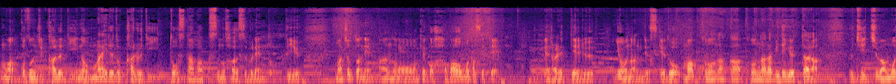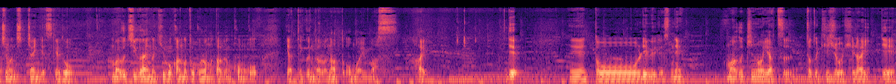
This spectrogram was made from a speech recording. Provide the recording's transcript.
まあ、ご存知カルディのマイルドカルディとスターバックスのハウスブレンドっていう、まあ、ちょっとね、あのー、結構幅を持たせてやられているようなんですけど、まあ、この中この並びで言ったらうち一番もちろんちっちゃいんですけど、まあ、うちぐらいの規模感のところも多分今後やっていくんだろうなと思います。はい、で、えっ、ー、とレビューですね、まあ、うちのやつちょっと記事を開いて、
